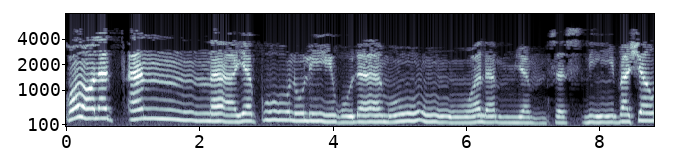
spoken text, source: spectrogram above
قَالَتْ أَنَّى يَكُونُ لِي غُلَامٌ وَلَمْ يَمْسَسْنِي بَشَرٌ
